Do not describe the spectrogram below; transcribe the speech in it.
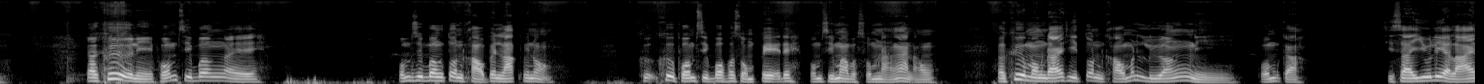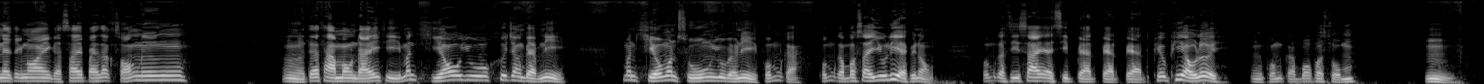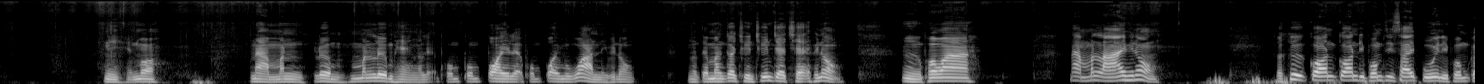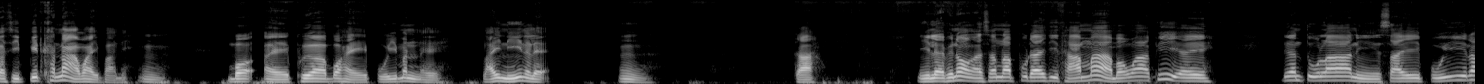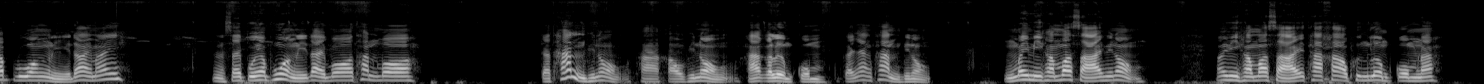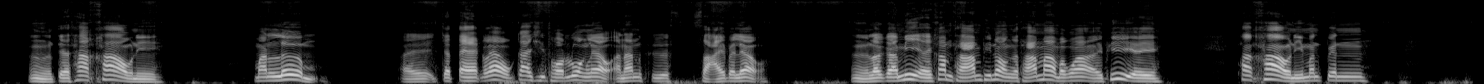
ก็คือนี่ผมสิเบิงไอ้ผมสิเบิงต้นเขาเป็นลักพี่น้องคือคือผมสิบอผสมเปะเด้ ผมสิมาผสมหนางานเอา ก็คือมองได้ที่ต้นเขามันเหลืองนี่ ผมกะสิใส่ยูเรียหลายนะจักหน่อยก็ใส่ไปสักสองหนึ่งเออแต่ถ้ามองได้ที่มันเขียวอยู่คือจังแบบนี้ มันเขียวมันสูงอยู่แบบนี้ ผมกะผมกะบ่ใส่ยูเรียพี่น้อง ผมกับซีไซไอสิแปดแปดแปดเพี้ยวๆเลย ผมกับบอผสม อืม นี่เห็นบ่น้ำมันเริ่มมันเริ่มแห้งแล้วแหละผมผมปล่อยแล้วผมปล่อยมื่อวานนี่พี่น้องแต่มันก็ชื้นชื้นแฉะพี่น้องเออเพราะว่าน้ำมันหลายพี่น้องก็คือก่อนก่อนที่ผมสิใส่ปุ๋ยนี่ผมก็สิปิดข้างหน้าไว้บาดนี่อืมบ่ไอเพื่อบ่ให้ปุ๋ยมันไอไหลหนีนั่นแหละอืมกะนี่แหละพี่น้องสำหรับผู้ใดที่ถามมาบอกว่าพี่ไอ เดือนตุลานี่ใส่ปุ๋ยรับรวงนี่ได้ไหมใส่ปุ๋ยพ่วงนี่ได้บอท่านบอกะท่านพี่น้องถ้าเขาพี่น้อง หาก็เริ่มกลมกะย่างท่านพี่น้อง ไม่มีคำว่าสายพี่น้อง ไม่มีคำว่าสายถ้าข้าวเพิ่งเริ่มกลมนะเออแต่ถ้าข้าวนี่ มันเริ่มไอจะแตกแล้วใกล้ชีทอดร่วงแล้ว อันนั้นคือสายไปแล้วเออแล้วก็มีไอ้คำถามพี่น้องก็ถามมาบอกว่าไอ้พี่ไอ้ ถ้าข้าวนี่มันเป็น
